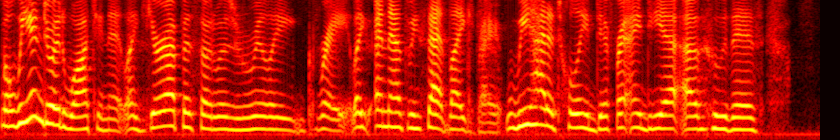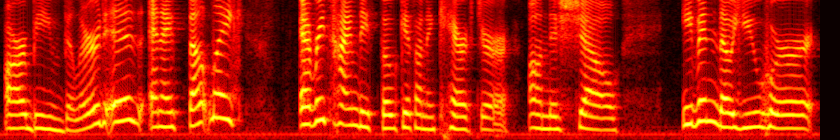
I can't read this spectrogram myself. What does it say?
Well, we enjoyed watching it. Like your episode was really great. Like, and as we said, like Right. we had a totally different idea of who this RB Villard is, and I felt like every time they focus on a character on this show, even though you were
